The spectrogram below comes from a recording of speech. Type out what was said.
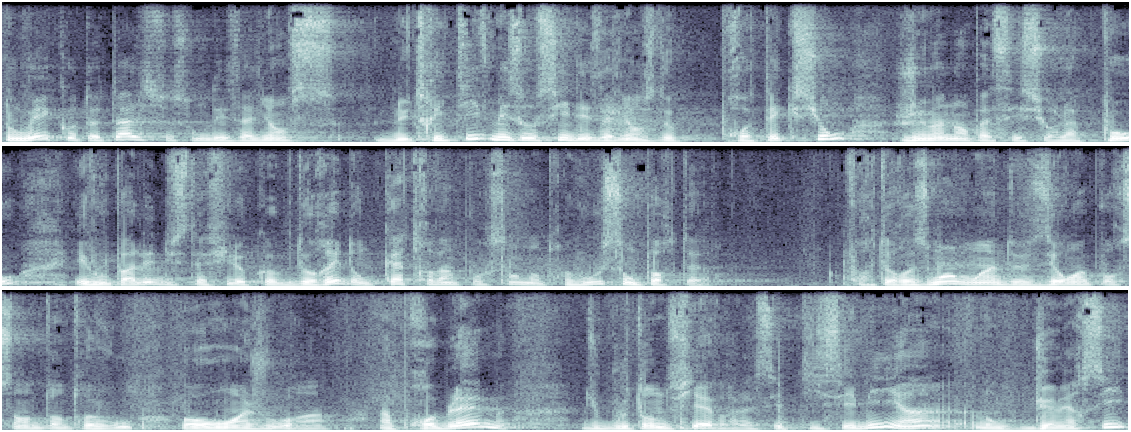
Donc vous voyez qu'au total, ce sont des alliances nutritives, mais aussi des alliances de protection. Je vais maintenant passer sur la peau et vous parler du staphylocoque doré, dont 80% d'entre vous sont porteurs. Fort heureusement, moins de 0,1% d'entre vous auront un jour un, problème, du bouton de fièvre à la septicémie, hein, donc Dieu merci.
